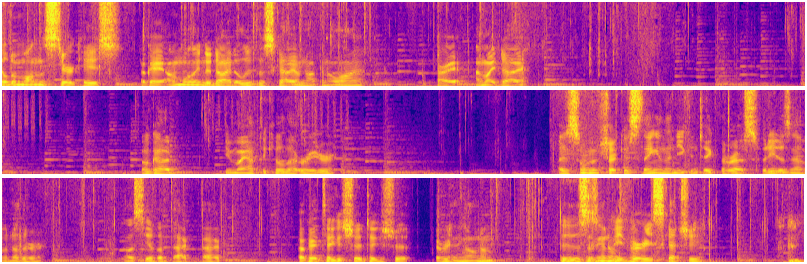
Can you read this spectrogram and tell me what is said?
Killed him on the staircase. Okay, I'm willing to die to loot this guy, I'm not gonna lie. Alright, I might die. Oh god. You might have to kill that raider. I just want to check his thing and then you can take the rest, but he doesn't have another... Unless you have a backpack. Okay, take his shit, take his shit. Everything on him. Dude, this is gonna be very sketchy. I'm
